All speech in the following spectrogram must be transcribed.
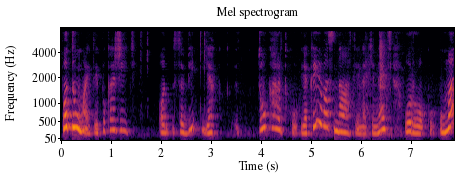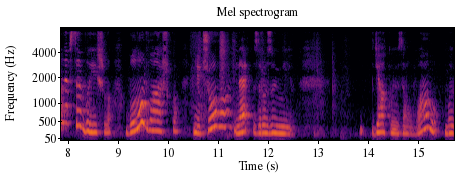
подумайте і покажіть собі, як ту картку, який у вас настрій на кінець уроку. У мене все вийшло, було важко, нічого не зрозумів. Дякую за увагу. Ми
